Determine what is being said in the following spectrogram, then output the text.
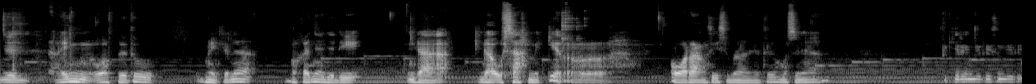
Jadi, aing waktu itu mikirnya makanya jadi nggak nggak usah mikir orang sih sebenarnya tuh maksudnya pikirin diri sendiri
